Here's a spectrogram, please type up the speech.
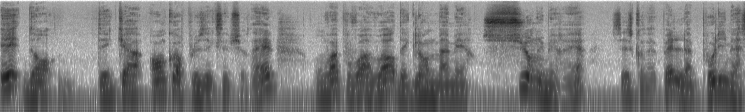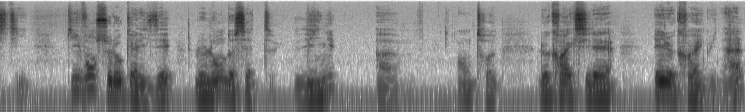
Et dans des cas encore plus exceptionnels, on va pouvoir avoir des glandes mammaires surnuméraires, c'est ce qu'on appelle la polymastie, qui vont se localiser le long de cette ligne euh, entre le creux axillaire et le creux inguinal,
